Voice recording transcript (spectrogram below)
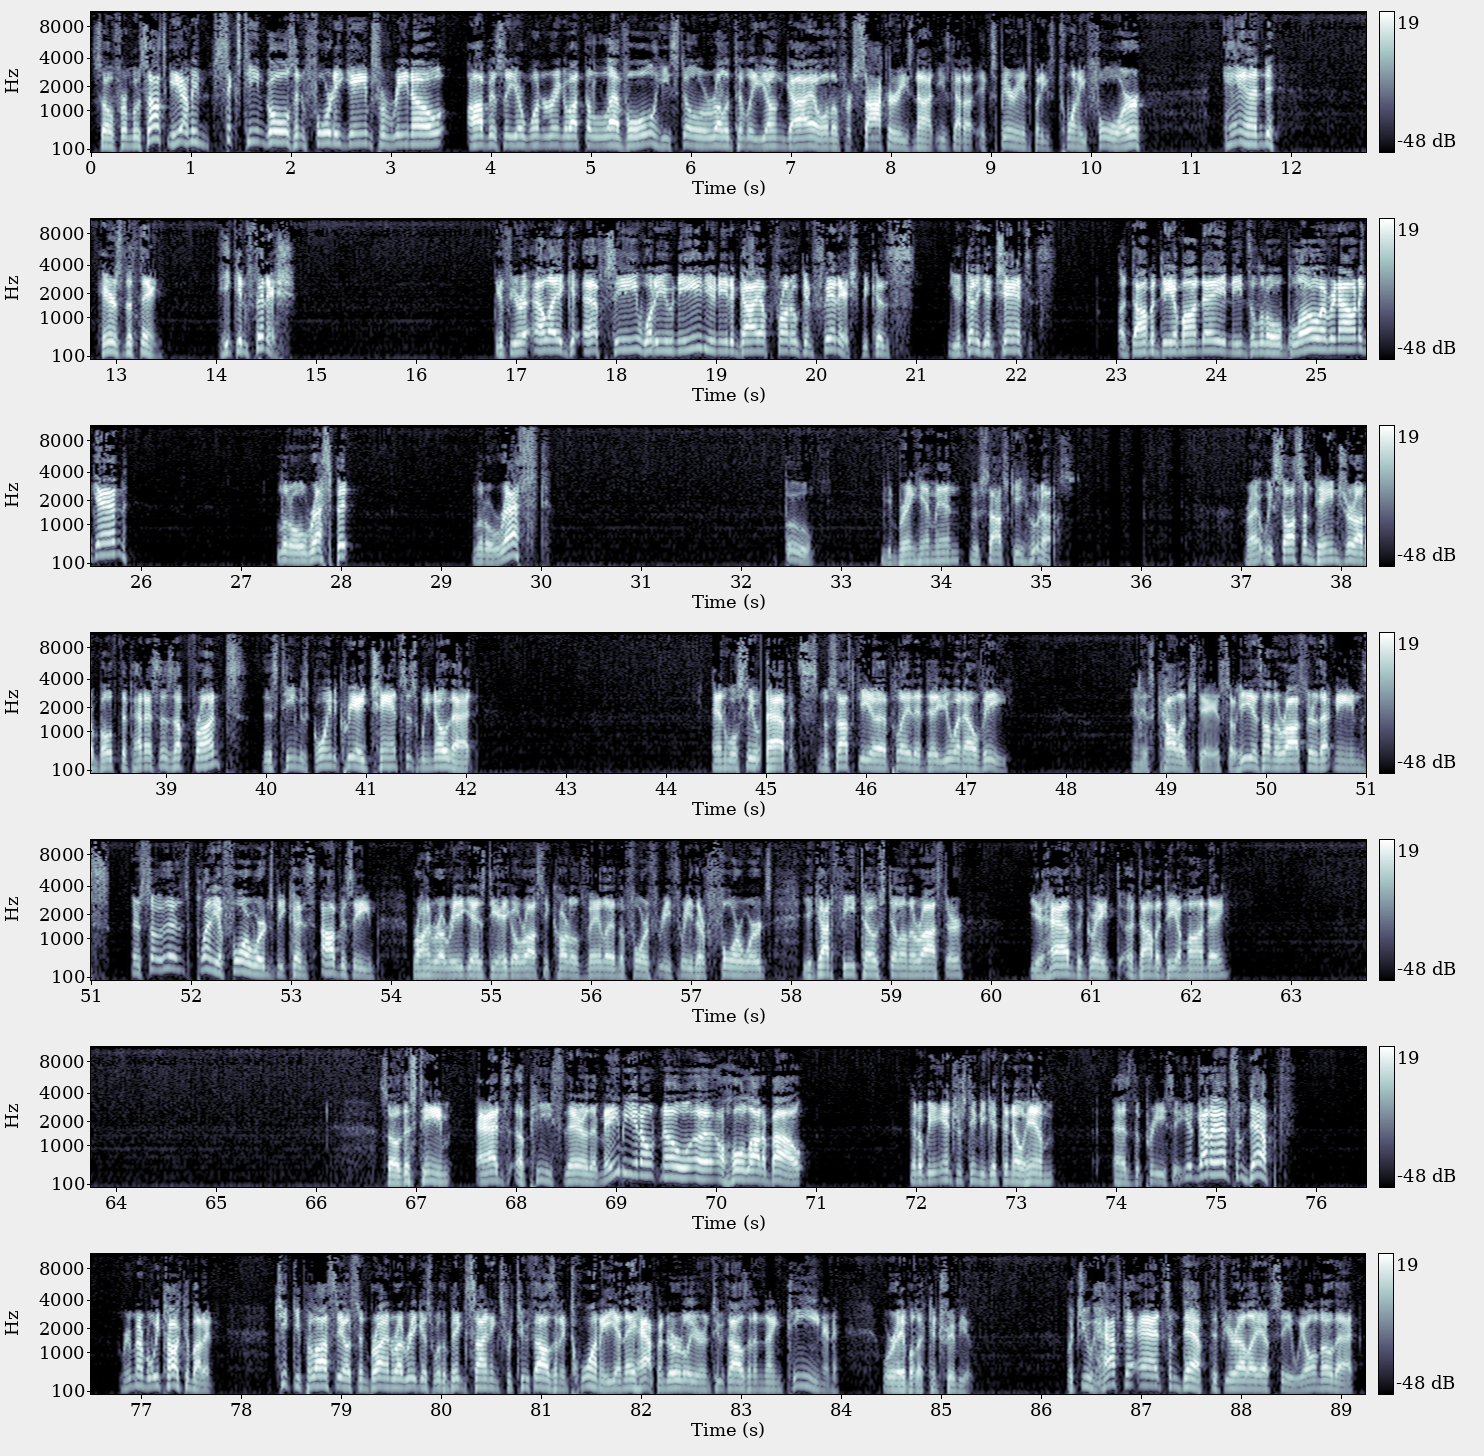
So for Musovski, I mean, 16 goals in 40 games for Reno. Obviously, you're wondering about the level. He's still a relatively young guy, although for soccer, he's not. He's got experience, but he's 24. And here's the thing he can finish. If you're LAFC, what do you need? You need a guy up front who can finish because you're going to get chances. Adama Diomande needs a little blow every now and again, little respite, little rest. Boom. You bring him in, Musovski, who knows? Right? We saw some danger out of both the Perez's up front. This team is going to create chances. We know that. And we'll see what happens. Musovski uh, played at uh, UNLV in his college days, so he is on the roster. That means there's so there's plenty of forwards because obviously Brian Rodriguez, Diego Rossi, Carlos Vela in the four-three-three. They're forwards. You got Fito still on the roster. You have the great Adama Diomande. So this team adds a piece there that maybe you don't know a, uh, a whole lot about. It'll be interesting to get to know him as the preseason. You got to add some depth. Remember, we talked about it. Chiqui Palacios and Brian Rodriguez were the big signings for 2020, and they happened earlier in 2019 and were able to contribute. But you have to add some depth if you're LAFC. We all know that.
